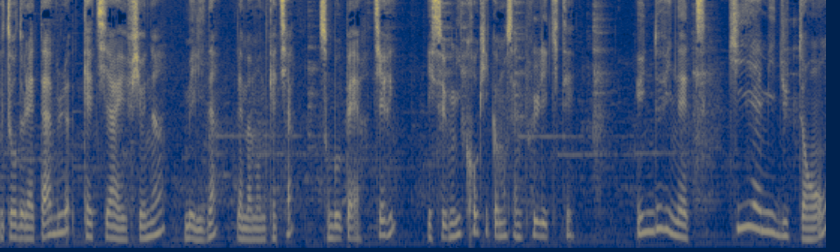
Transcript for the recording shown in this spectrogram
Autour de la table, Katia et Fiona, Mélina, la maman de Katia, son beau-père Thierry, et ce micro qui commence à ne plus les quitter. Une devinette qui a mis du temps,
